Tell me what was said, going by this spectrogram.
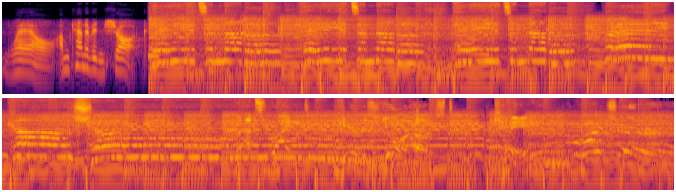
Wow, I'm kind of in shock. Hey, it's another. Hey, it's another. Hey, it's another prank call show. That's right. Here's your host, Kane Archer.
